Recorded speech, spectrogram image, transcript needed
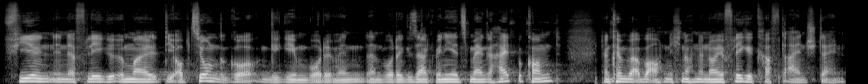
vielen in der Pflege immer die Option ge gegeben wurde. Wenn, dann wurde gesagt, wenn ihr jetzt mehr Gehalt bekommt, dann können wir aber auch nicht noch eine neue Pflegekraft einstellen.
